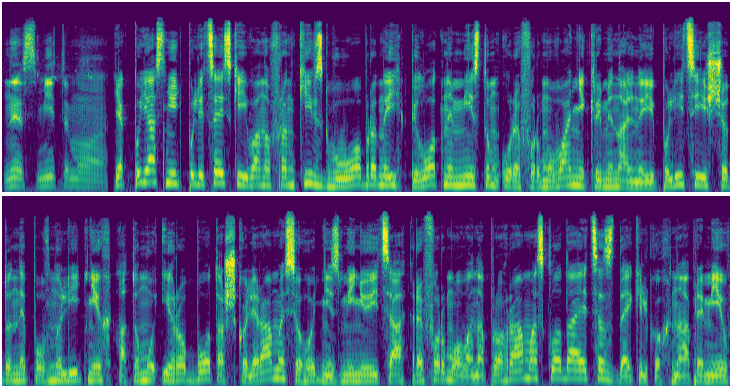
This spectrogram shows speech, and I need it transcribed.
не смітимо, Як пояснюють поліцейські, Івано-Франківськ був обраний пілотним містом у реформуванні кримінальної поліції щодо неповнолітніх, а тому і робота з школярами сьогодні змінюється. Реформована програма складається з декількох напрямів.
